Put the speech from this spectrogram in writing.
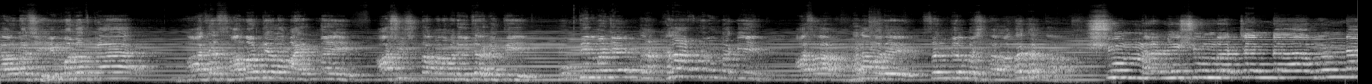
रावणाची ही मदत काय? माझ्या सामर्थ्याला माहीत नाही अशी सुद्धा मनामध्ये विचार करते. उपटीन म्हणजे त्याला खलास करून टाकीन असा मनामध्ये संकल्प सीता माता करतात शुंभ निशुंभ चंडा मुंडा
